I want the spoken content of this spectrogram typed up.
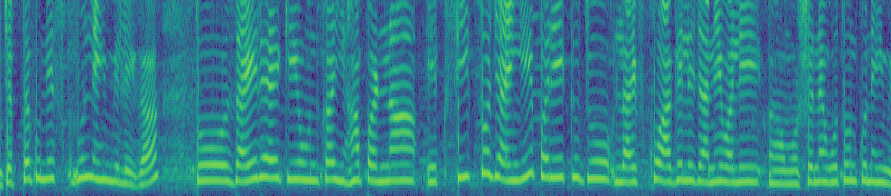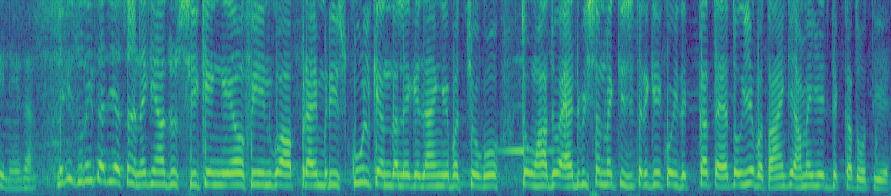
जब तक उन्हें स्कूल नहीं मिलेगा तो ज़ाहिर है कि उनका यहाँ पढ़ना एक सीख तो जाएँगे पर एक जो लाइफ को आगे ले जाने वाली मोशन है वो तो उनको नहीं मिलेगा। लेकिन सुनीता जी ऐसा है ना कि यहाँ जो सीखेंगे और फिर इनको आप प्राइमरी स्कूल के अंदर लेके जाएँगे बच्चों को तो वहाँ जो एडमिशन में किसी तरीके की कोई दिक्कत है तो ये बताएँ कि हमें ये दिक्कत होती है।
